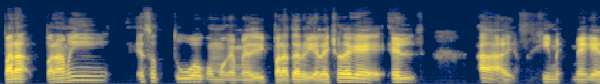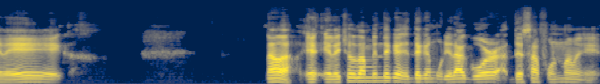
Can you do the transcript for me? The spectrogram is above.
para, para mí eso estuvo como que medio disparatero y el hecho de que él, ay, y me, me quedé, nada, el, el hecho también de que, de que muriera Gore de esa forma me,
